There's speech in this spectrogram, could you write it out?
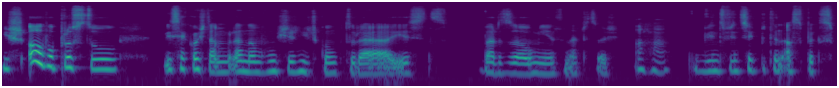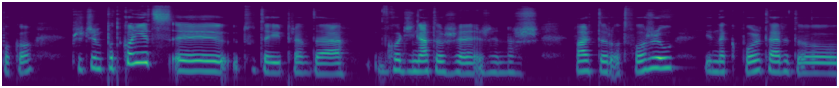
niż o, po prostu jest jakąś tam randomową księżniczką, która jest bardzo umiejętna czy coś. Aha. Więc, więc jakby ten aspekt spoko. Przy czym pod koniec y, tutaj, prawda, wychodzi na to, że, że nasz Walter otworzył jednak Poltar do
